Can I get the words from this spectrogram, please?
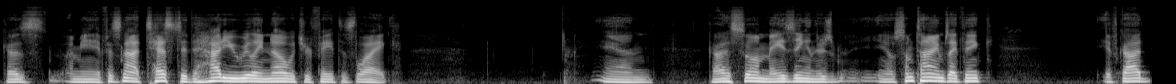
Because i mean if it's not tested how do you really know what your faith is like? And God is so amazing. And there's, you know, sometimes I think if God,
